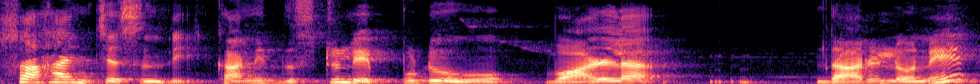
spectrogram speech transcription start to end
సహాయం చేసింది. కానీ దుష్టులు ఎప్పుడూ వాళ్ళ దారిలోనే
